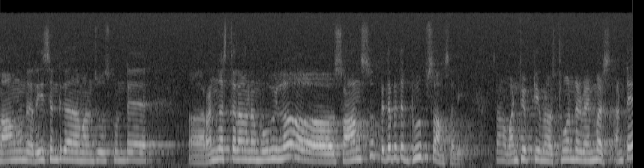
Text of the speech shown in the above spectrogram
సాంగ్ ఉంది రీసెంట్గా మనం చూసుకుంటే రంగస్థలం అనే మూవీలో సాంగ్స్ పెద్ద పెద్ద గ్రూప్ సాంగ్స్ అవి. One fifty members two hundred members అంటే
